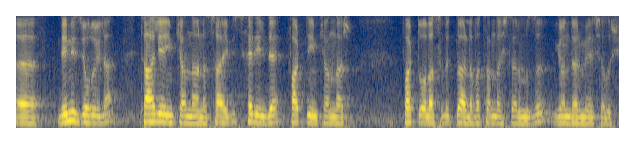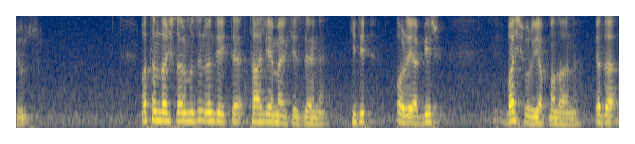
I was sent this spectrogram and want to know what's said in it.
e, deniz yoluyla tahliye imkanlarına sahibiz. Her ilde farklı imkanlar, farklı olasılıklarla vatandaşlarımızı göndermeye çalışıyoruz. Vatandaşlarımızın öncelikle tahliye merkezlerine gidip oraya bir başvuru yapmalarını ya da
